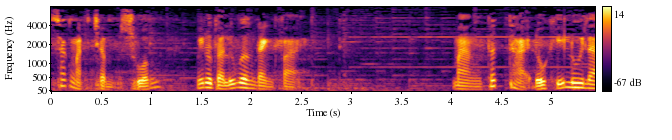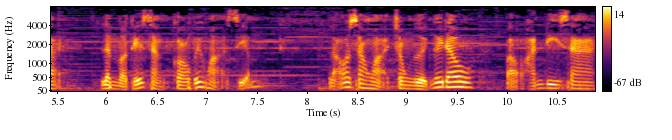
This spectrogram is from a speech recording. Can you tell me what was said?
sắc mặt trầm xuống, Mỹ Đô Tà Lữ Vương đành phải. Màng thất thải đấu khí lui lại, lâm vào thế rằng co với hỏa diễm. Lão ra hỏa trong người ngươi đâu, bảo hắn đi xa,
